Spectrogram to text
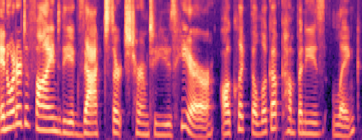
In order to find the exact search term to use here, I'll click the Lookup Companies link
